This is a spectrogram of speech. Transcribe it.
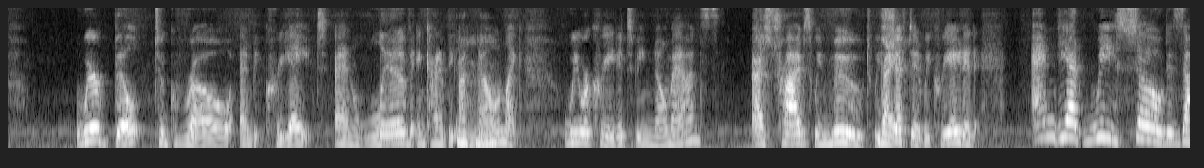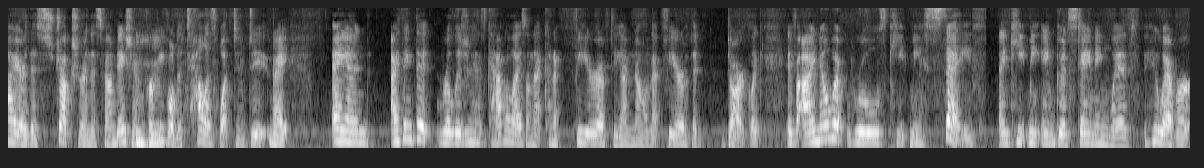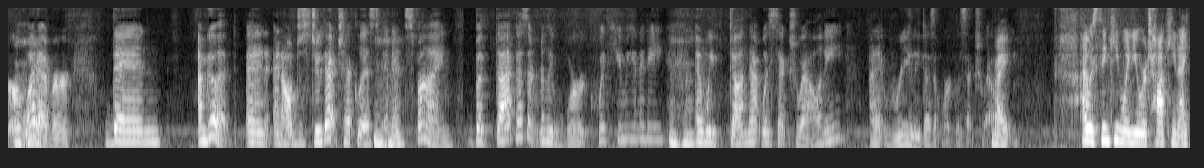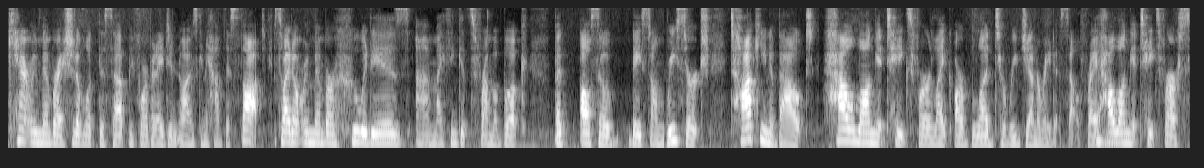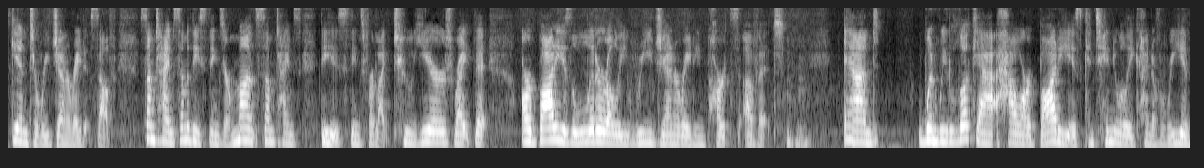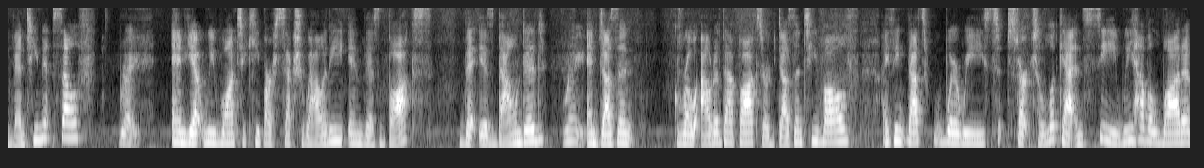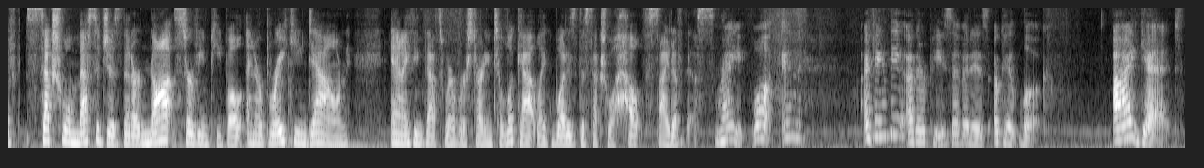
we're built to grow and be, create and live in kind of the Mm-hmm. unknown. Like we were created to be nomads. As tribes, we moved, we Right. shifted, we created. And yet we so desire this structure and this foundation for mm-hmm. people to tell us what to do. Mm-hmm. right And I think that religion has capitalized on that kind of fear of the unknown, that fear of the dark. Like, if I know what rules keep me safe and keep me in good standing with whoever or mm-hmm. whatever, then I'm good. And and I'll just do that checklist and mm-hmm. it's fine. But that doesn't really work with humanity. And we've done that with sexuality, and it really doesn't work with sexuality. Right. I was thinking when you were talking, I can't remember. I should have looked this up before, but I didn't know I was going to have this thought. So I don't remember who it is. Um, I think it's from a book, but also based on research, talking about how long it takes for like our blood to regenerate itself, right? How long it takes for our skin to regenerate itself. Sometimes some of these things are months, sometimes these things for like two years, right? That our body is literally regenerating parts of it. And when we look at how our body is continually kind of reinventing itself, Right. and yet we want to keep our sexuality in this box that is bounded Right. and doesn't grow out of that box or doesn't evolve. I think that's where we s- start to look at and see we have a lot of sexual messages that are not serving people and are breaking down. And I think that's where we're starting to look at like, what is the sexual health side of this? Right. Well, and I think the other piece of it is okay, look, I get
